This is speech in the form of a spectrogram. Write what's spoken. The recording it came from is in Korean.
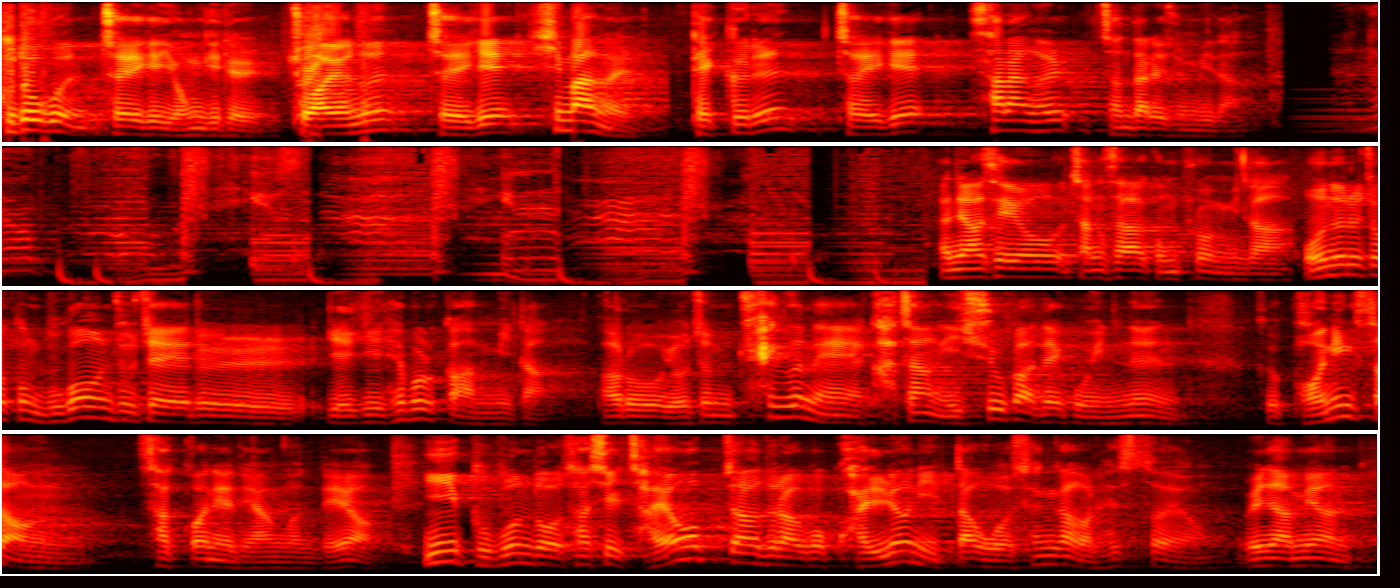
구독은 저에게 용기를, 좋아요는 저에게 희망을, 댓글은 저에게 사랑을 전달해 줍니다. 안녕하세요. 장사 건프로입니다. 오늘은 조금 무거운 주제를 얘기해 볼까 합니다. 바로 요즘 최근에 가장 이슈가 되고 있는 그 버닝썬 사건에 대한 건데요. 이 부분도 사실 자영업자들하고 관련이 있다고 생각을 했어요. 왜냐하면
